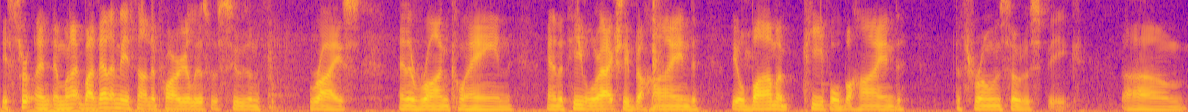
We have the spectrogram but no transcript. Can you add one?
It's certainly, and I, by that I mean it's not on the priority list of Susan Rice and of Ron Klain and the people who are actually behind the Obama people behind the throne, so to speak. Um,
